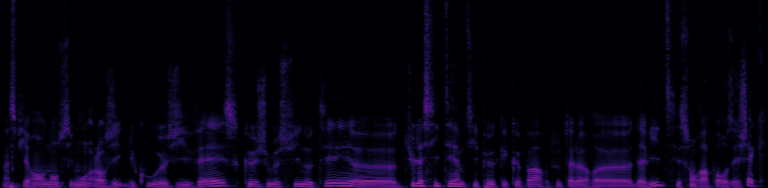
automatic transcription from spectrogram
Inspirant, non Simon. Alors du coup, euh, j'y vais. Ce que je me suis noté, euh, tu l'as cité un petit peu quelque part tout à l'heure, euh, David, c'est son rapport aux échecs.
